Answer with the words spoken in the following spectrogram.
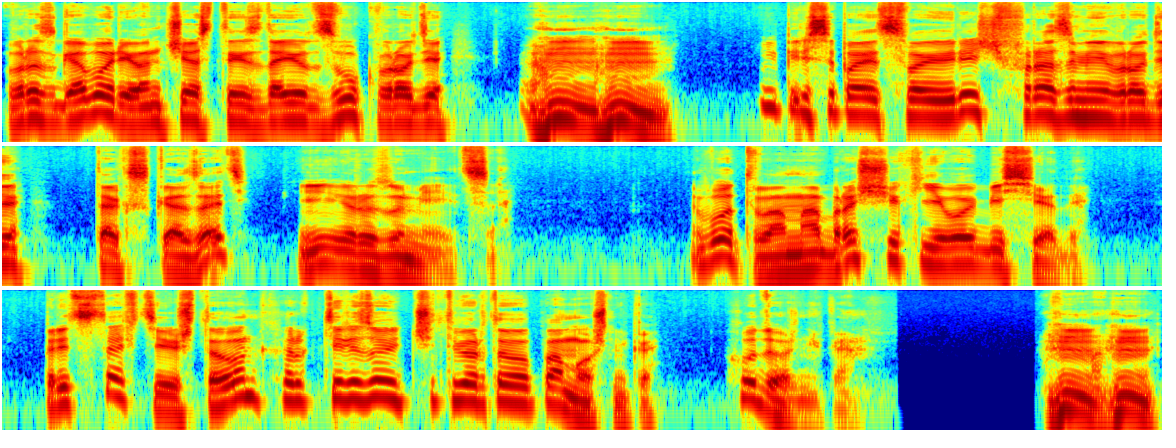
В разговоре он часто издает звук вроде «хм-хм», и пересыпает свою речь фразами вроде «так сказать» и «разумеется». Вот вам образчик его беседы. Представьте, что он характеризует четвертого помощника, художника. Хм-хм,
